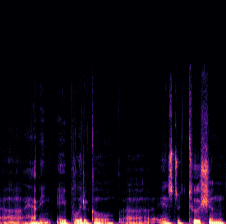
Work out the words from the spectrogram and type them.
Uh, having a political uh, institution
